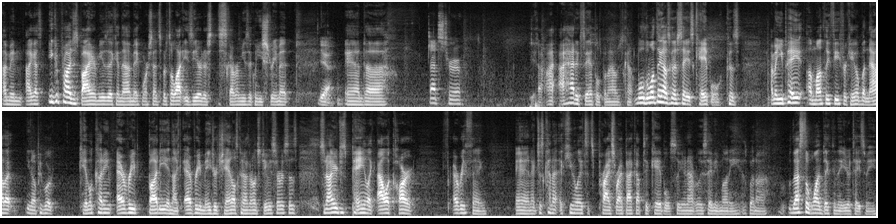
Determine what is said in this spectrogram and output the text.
I mean, I guess you could probably just buy your music and that would make more sense. But it's a lot easier to discover music when you stream it. Yeah. And uh, That's true. yeah, I, I had examples, but I was kind of well. The one thing I was gonna say is cable, because I mean, you pay a monthly fee for cable, but now that you know people are cable cutting, everybody and like every major channel is gonna have their own streaming services. So now you're just paying like a la carte for everything, and it just kind of accumulates its price right back up to cable. So you're not really saving money. Is when uh, that's the one big thing that irritates me.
